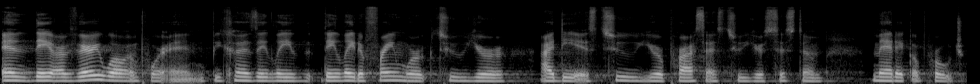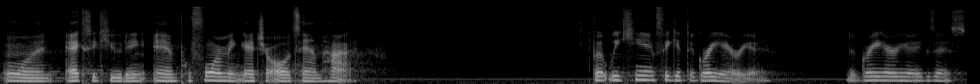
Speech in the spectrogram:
And they are very well important because they lay, they lay the framework to your ideas to your process, to your systematic approach on executing and performing at your all time high. But we can't forget the gray area. The gray area exists.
